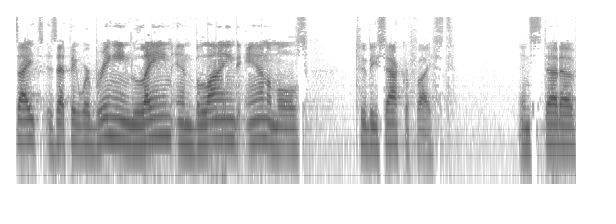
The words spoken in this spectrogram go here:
cites is that they were bringing lame and blind animals to be sacrificed instead of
